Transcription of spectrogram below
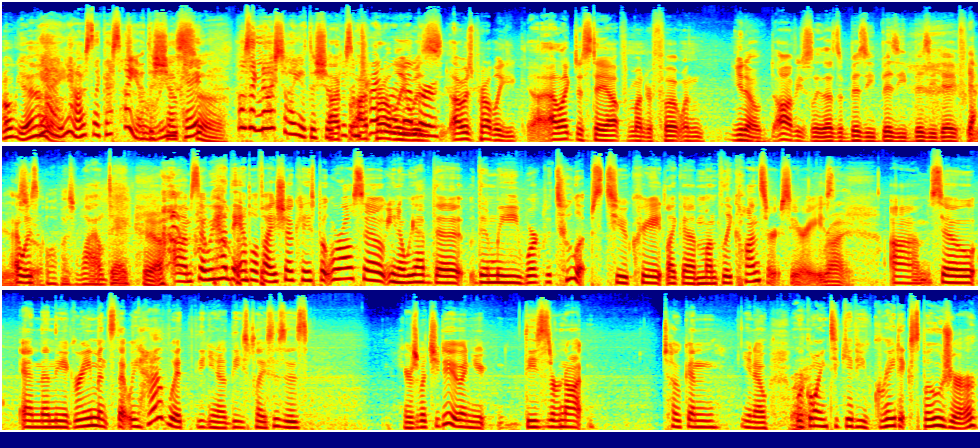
Oh, yeah. Yeah, yeah. I was like, I saw you at the Teresa. showcase. I was like, no, I saw you at the I, showcase. pr- I'm I trying probably to remember. was. I was probably. I like to stay out from underfoot when you know. Obviously, that's a busy, busy, busy day for yeah, you. it was. so. Oh, it was a wild day. Yeah. Um, so we had the Amplify showcase, but we're also, you know, we have the. Then we worked with Tulips to create like a monthly concert series. Right. Um, so, and then the agreements that we have with the, you know these places is, here's what you do, and you these are not token. You know, we're going to give you great exposure,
